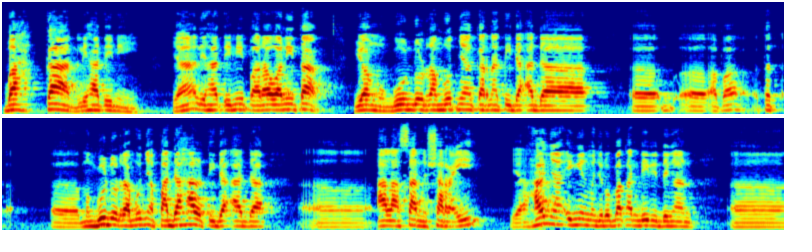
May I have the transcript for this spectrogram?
Bahkan lihat ini, ya, lihat ini para wanita yang menggundul rambutnya karena tidak ada uh, uh, apa tet, uh, menggundul rambutnya padahal tidak ada uh, alasan syar'i, ya, hanya ingin menyerupakan diri dengan Eh,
